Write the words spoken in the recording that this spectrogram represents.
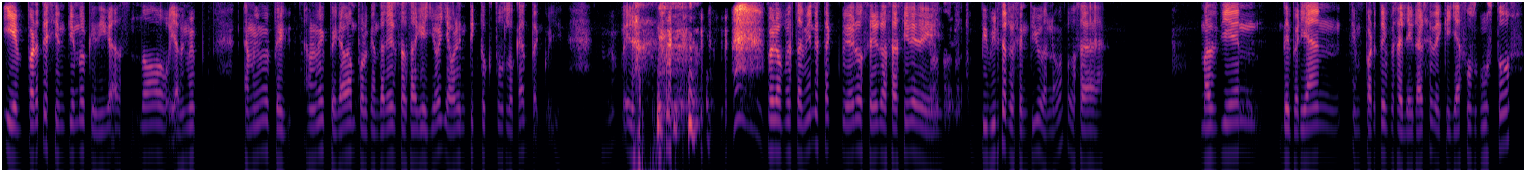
Y en parte sí entiendo que digas, no, güey, a mí me, a mí me, pe- a mí me pegaban por cantar el Sasage yo y ahora en TikTok todos lo cantan, güey. Pero, pero pues también está culero ser, o sea, así de vivirse resentido, ¿no? O sea, más bien deberían en parte pues alegrarse de que ya sus gustos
